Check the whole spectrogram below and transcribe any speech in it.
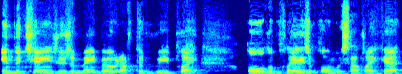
in the change rooms a Maine Road after the replay, all the players almost had like a,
